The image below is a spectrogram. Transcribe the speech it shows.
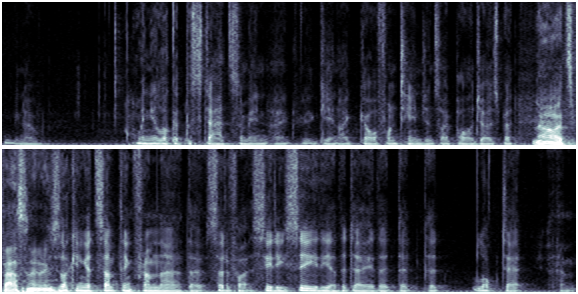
you know, when you look at the stats, I mean, I, again, I go off on tangents. I apologize, but no, it's fascinating. I was looking at something from the, the certified CDC the other day that that, that looked at um,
